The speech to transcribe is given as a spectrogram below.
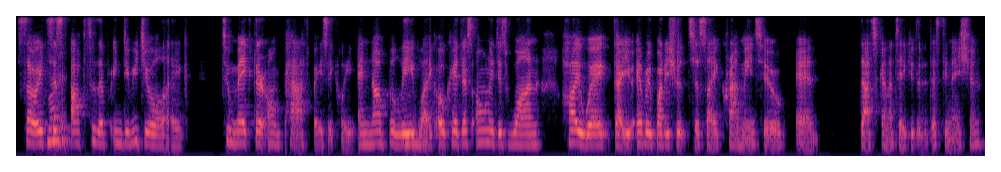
So it's right. just up to the individual, like to make their own path basically and not believe mm-hmm. like okay there's only this one highway that you everybody should just like cram into and that's going to take you to the destination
